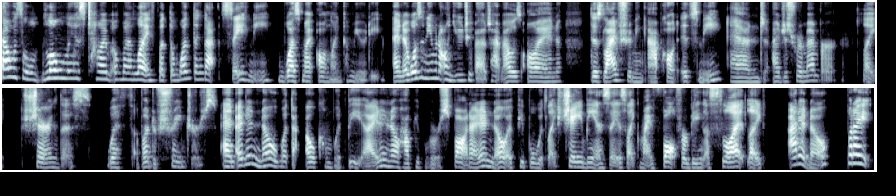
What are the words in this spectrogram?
that was the loneliest time of my life. But the one thing that saved me was my online community. And it wasn't even on YouTube at the time. I was on this live streaming app called It's Me. And I just remember like sharing this with a bunch of strangers. And I didn't know what the outcome would be. I didn't know how people would respond. I didn't know if people would like shame me and say it's like my fault for being a slut. Like, I didn't know. But I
